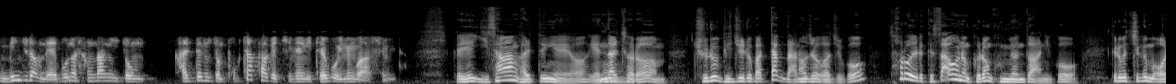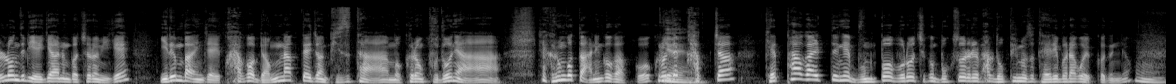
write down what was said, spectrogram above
민주당 내부는 상당히 좀 갈등이 좀 복잡하게 진행이 되고 있는 것 같습니다. 그러니까 이게 이상한 갈등이에요. 옛날처럼 음. 주류 비주류가 딱 나눠져 가지고 서로 이렇게 싸우는 그런 국면도 아니고 그리고 지금 언론들이 얘기하는 것처럼 이게 이른바 이제 과거 명락대전 비슷한 뭐 그런 구도냐 그런 것도 아닌 것 같고 그런데 예. 각자 개파 갈등의 문법으로 지금 목소리를 막 높이면서 대립을 하고 있거든요. 음.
